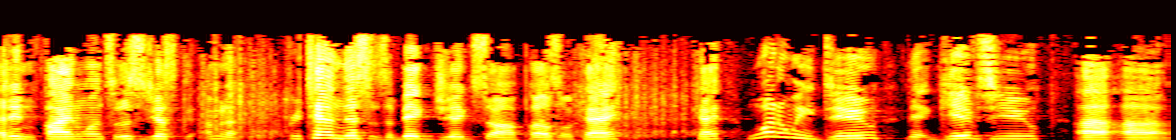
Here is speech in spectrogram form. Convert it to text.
I didn't find one, so this is just, I'm going to pretend this is a big jigsaw puzzle, okay? Okay? What do we do that gives you, uh, uh,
